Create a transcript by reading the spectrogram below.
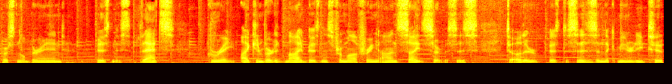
personal brand business. That's great. I converted my business from offering on site services to other businesses in the community to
